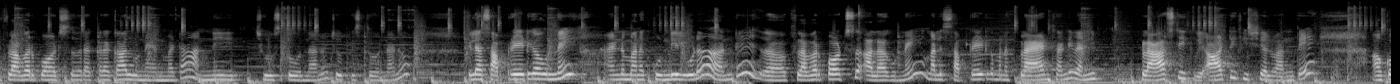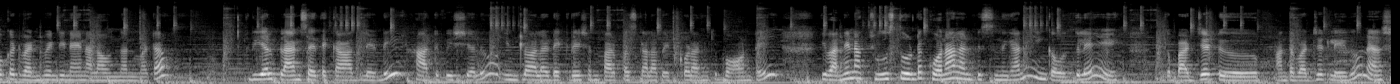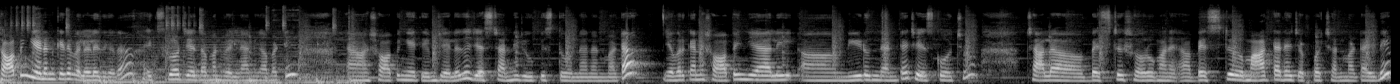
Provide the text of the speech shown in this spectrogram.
ఫ్లవర్ పాట్స్ రకరకాలు ఉన్నాయన్నమాట. అన్నీ చూస్తూ ఉన్నాను చూపిస్తూ ఉన్నాను. ఇలా సపరేట్గా ఉన్నాయి. అండ్ మన కుండీలు కూడా అంటే ఫ్లవర్ పాట్స్ అలాగున్నాయి. మళ్ళీ సపరేట్గా మన ప్లాంట్స్ అంటే ఇవన్నీ ప్లాస్టిక్వి ఆర్టిఫిషియల్ అంతే ఒక్కొక్కటి వన్ ట్వంటీ నైన్ అలా ఉందన్నమాట. రియల్ ప్లాంట్స్ అయితే కాదులేండి ఆర్టిఫిషియల్ ఇంట్లో అలా డెకరేషన్ పర్పస్కి అలా పెట్టుకోవడానికి బాగుంటాయి. ఇవన్నీ నాకు చూస్తూ ఉంటే కొనాలనిపిస్తుంది కానీ ఇంకా వద్దులే. ఇంకా బడ్జెట్ అంత బడ్జెట్ లేదు. నేను షాపింగ్ చేయడానికి అయితే వెళ్ళలేదు కదా. ఎక్స్ప్లోర్ చేద్దామని వెళ్ళాను కాబట్టి షాపింగ్ అయితే ఏం చేయలేదు. జస్ట్ అన్నీ చూపిస్తూ ఉన్నాను అనమాట ఎవరికైనా షాపింగ్ చేయాలి నీడ్ ఉందంటే చేసుకోవచ్చు. చాలా బెస్ట్ షోరూమ్ అనే బెస్ట్ మార్ట్ అనే చెప్పొచ్చు అనమాట ఇది.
